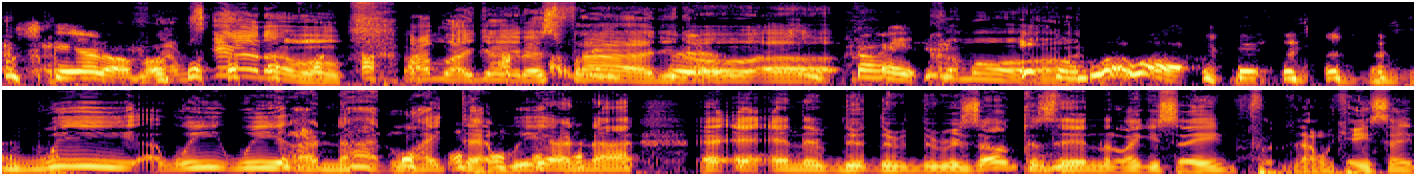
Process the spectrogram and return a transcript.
I'm scared of them. I'm scared of them. I'm like, hey, that's fine. You know, uh, right. come on. It's gonna blow up. we we we are not like that. We are not. And the the, the result, because then, like you say, now we can't say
